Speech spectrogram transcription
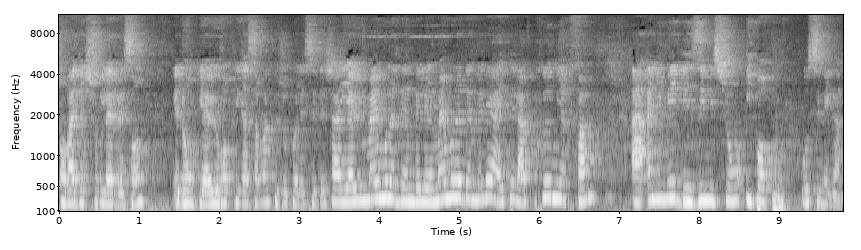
on va dire sur l'ère récente. Et donc, il y a eu Rocky Gassama que je connaissais déjà. Il y a eu Maimouna Dembélé. Maimouna Dembélé a été la première femme à animer des émissions hip-hop au Sénégal.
